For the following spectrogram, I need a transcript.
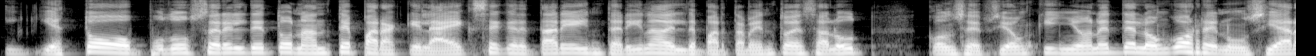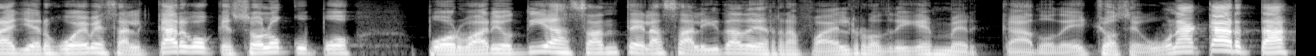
Y esto pudo ser el detonante para que la ex secretaria interina del Departamento de Salud, Concepción Quiñones de Longo, renunciara ayer jueves al cargo que solo ocupó por varios días ante la salida de Rafael Rodríguez Mercado. De hecho, según una carta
